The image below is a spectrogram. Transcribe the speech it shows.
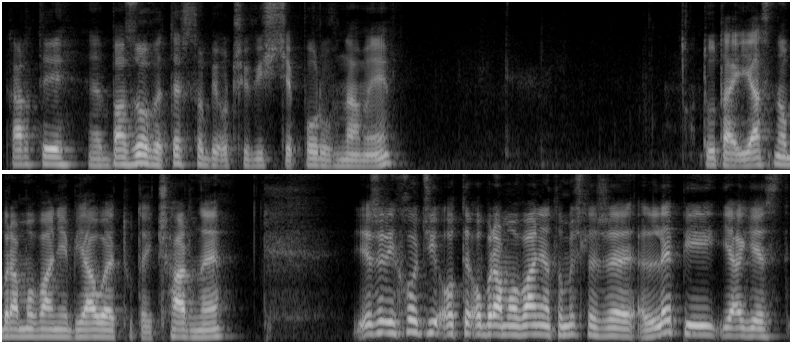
Karty bazowe też sobie oczywiście porównamy. Tutaj jasne obramowanie białe, tutaj czarne. Jeżeli chodzi o te obramowania, to myślę, że lepiej jak jest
